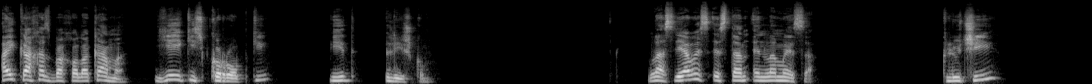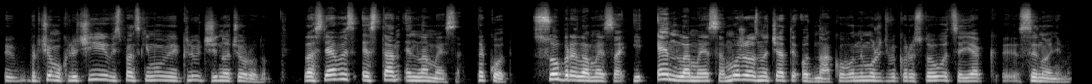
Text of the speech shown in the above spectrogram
Bajo la cama. Є якісь коробки під ліжком. Las llaves están en la. Ключі, е, причому ключі в іспанській мові ключ жіночого роду. Las llaves están en la. Так от, sobre la і en la може означати однаково, вони можуть використовуватися як е, синоніми.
